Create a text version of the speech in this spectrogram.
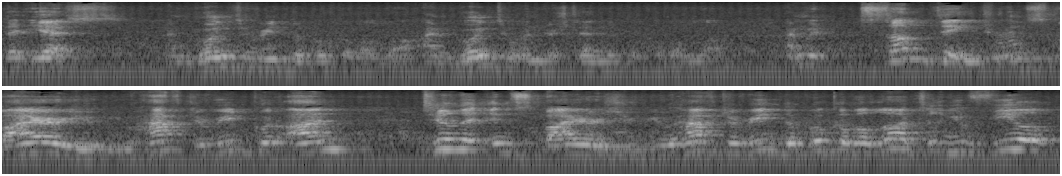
that yes, I'm going to read the book of Allah. I'm going to understand the book of Allah. I mean, something to inspire you. You have to read Quran till it inspires you. You have to read the book of Allah till you feel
